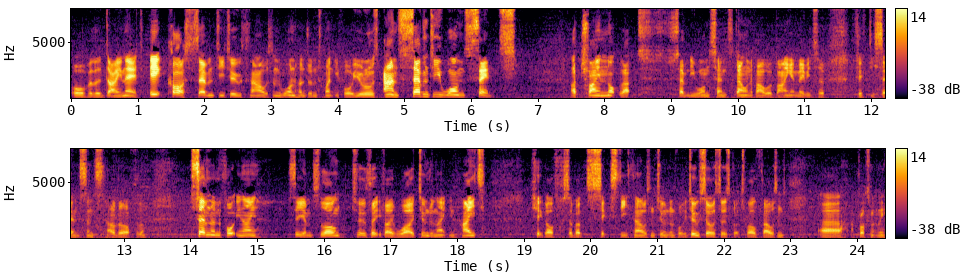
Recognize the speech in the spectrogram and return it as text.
over the dinette. It costs 72,124 euros and 71 cents. I'll try and knock that 71 cents down if I were buying it, maybe to 50 cents and I would offer them. 749 cms long, 235 wide, 219 height. Kickoff is about 60,242, so it's got 12,000 uh, approximately,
